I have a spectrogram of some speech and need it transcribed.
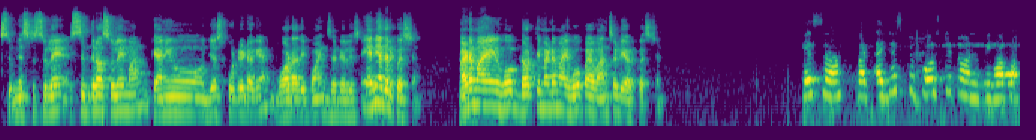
Mr. Sule- Sidra Suleiman, can you just put it again? What are the points that you're listening? Any other question? Madam, I hope, Dorothy, madam, I hope I have answered your question. Yes, sir. But I just post it on behalf of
